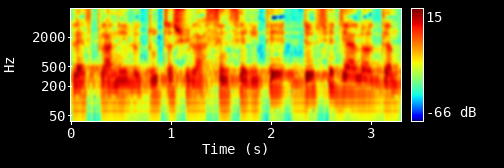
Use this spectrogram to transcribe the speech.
laisse planer le doute sur la sincérité de ce dialogue.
